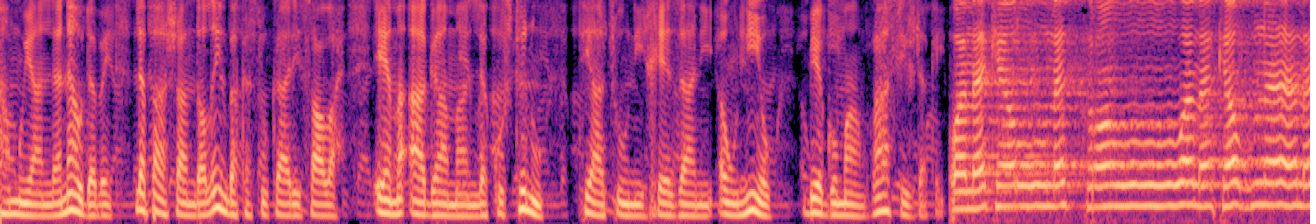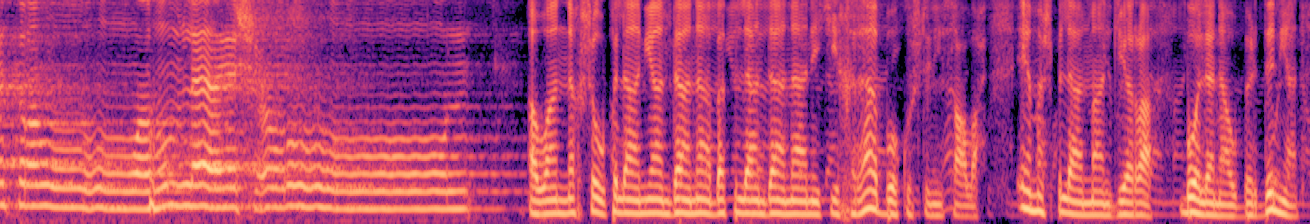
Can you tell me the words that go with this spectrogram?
هەموویان لەناو دەبەین، لە پاشان دەڵێین بە کەسوکاری ساڵح، ئێمە ئاگامان لە کوشتن و تیاچوونی خێزانی ئەو نییە و بێگومان ڕاستیش دەکەین. ومکروا مکرا ومکرنا مکرا وهم لا یشعرون. ئەوان نەخشە و پلانیان دانا بە پلاندانانێکی خراپ بۆ کوشتنی ساڵح، ئێمەش پلانمان گێڕا بۆ لەناوبردنیان،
